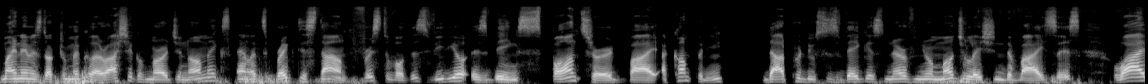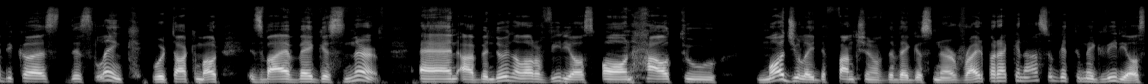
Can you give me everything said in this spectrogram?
my name is Dr. Mikolaj Raszek of Merogenomics, and let's break this down. First of all, this video is being sponsored by a company that produces vagus nerve neuromodulation devices. Why? Because this link we're talking about is via vagus nerve. And I've been doing a lot of videos on how to modulate the function of the vagus nerve, right? But I can also get to make videos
